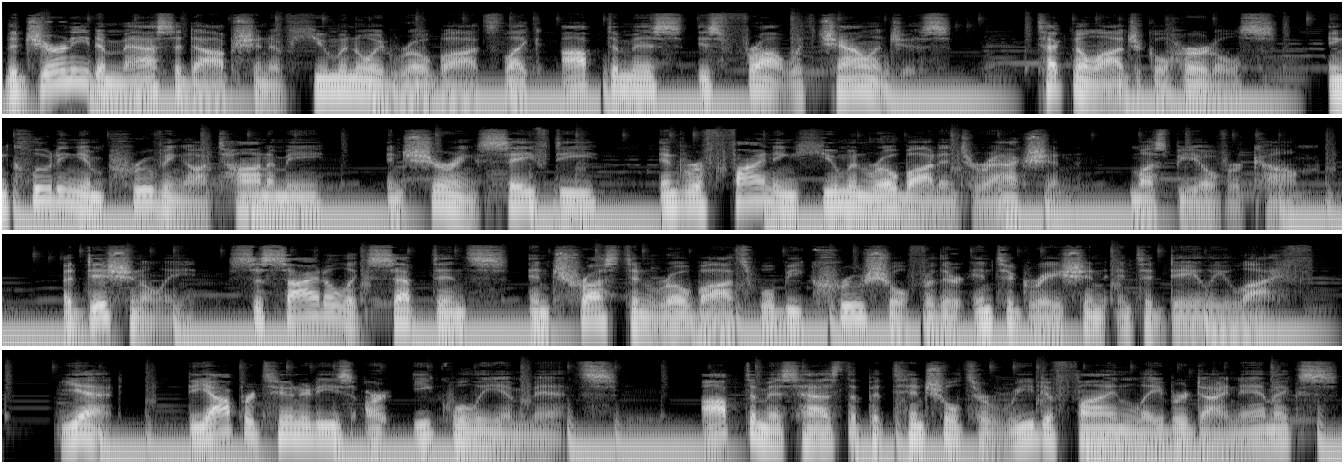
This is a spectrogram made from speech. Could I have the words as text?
The journey to mass adoption of humanoid robots like Optimus is fraught with challenges. Technological hurdles, including improving autonomy, ensuring safety, and refining human-robot interaction, must be overcome. Additionally, societal acceptance and trust in robots will be crucial for their integration into daily life. Yet, the opportunities are equally immense. Optimus has the potential to redefine labor dynamics,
